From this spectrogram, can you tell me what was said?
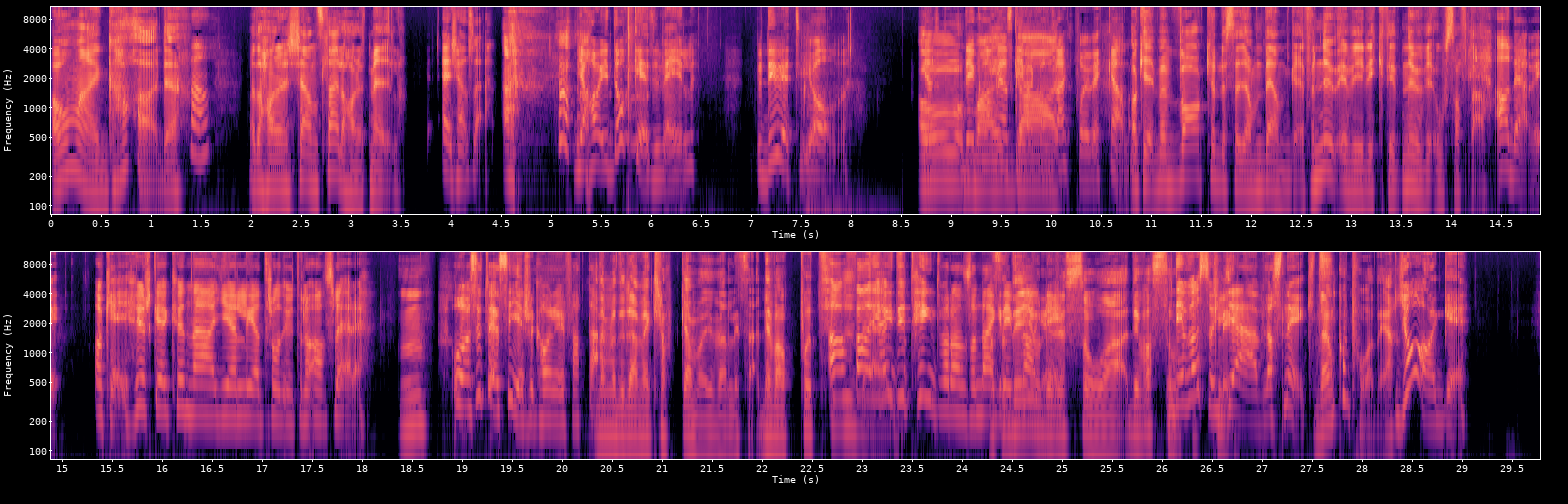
Oh my god. Ja. Vänta, har du en känsla eller har du ett mail? En känsla. Jag har ju dock ett mail. Det vet vi om. Jag, Oh det kommer jag skriva God. kontrakt på i veckan. Okej, men vad kan du säga om den grejen? För nu är vi riktigt, nu är vi osofta. Ja, det är vi. Okej, hur ska jag kunna ge en ledtråd utan att avslöja det? Mm. Oavsett vad jag säger så kommer du fatta. Nej men det där med klockan var ju väldigt så här, det var på Ja, tiden. fan, jag har inte tänkt på någon sån där alltså, grej. det gjorde grej. du så, det var så Det var så skickligt. jävla snyggt. Vem kom på det? Jag?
